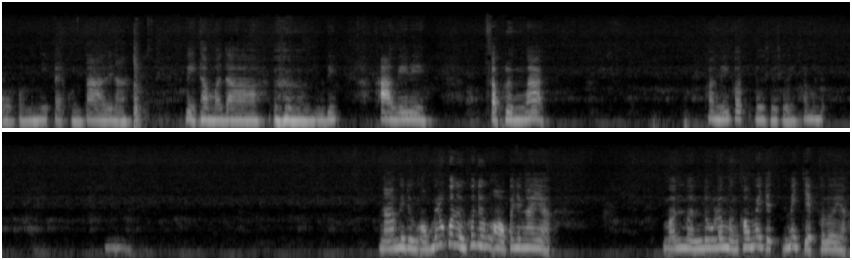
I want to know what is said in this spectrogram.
ออกก่อนวันนี้แปะขนตาด้วยนะ ไม่ธรรมดา ดูดิ ข้างนี้นี่สะพรึงมาก ข้างนี้ก็เออเฉยๆแค่มันเถอะน้ำไม่ดึงออก ไม่รู้คนอื่นเขาดึงออกกันยังไงอะ่ะ เหมือนเหมือนดูแล้วเหมือนเขาไม่จะไม่เจ็บกันเลยอะ่ะ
